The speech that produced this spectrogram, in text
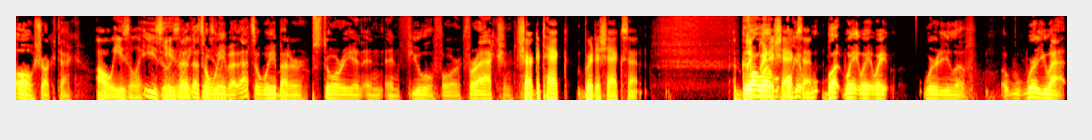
oh, shark attack. Oh, easily, Easily. That- that's a way better. That's a way better story and, and, and fuel for for action. Shark attack, British accent, a good Well, well, British okay, accent. But wait, wait, wait. Where do you live? Uh, Where are you at?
